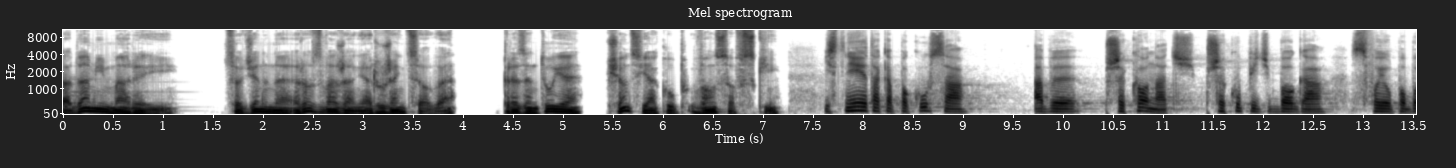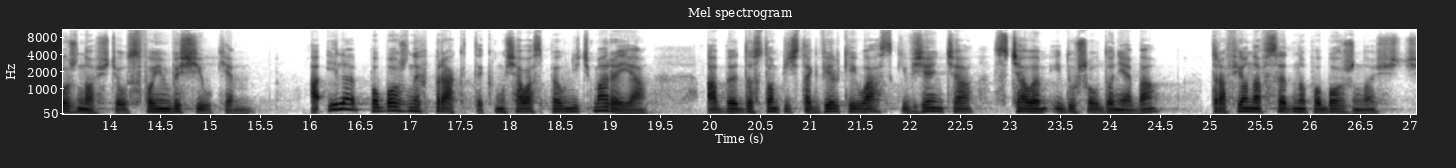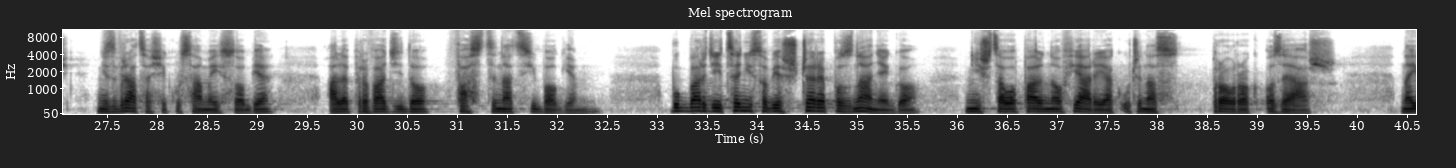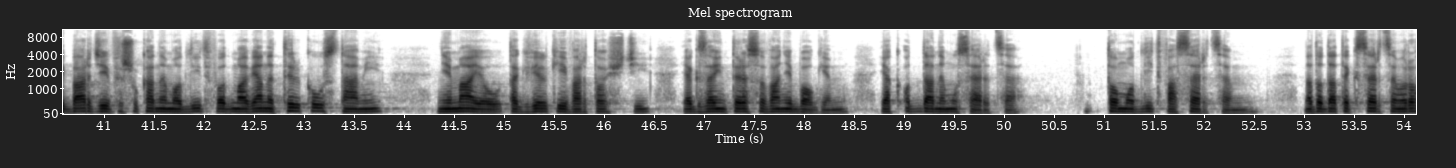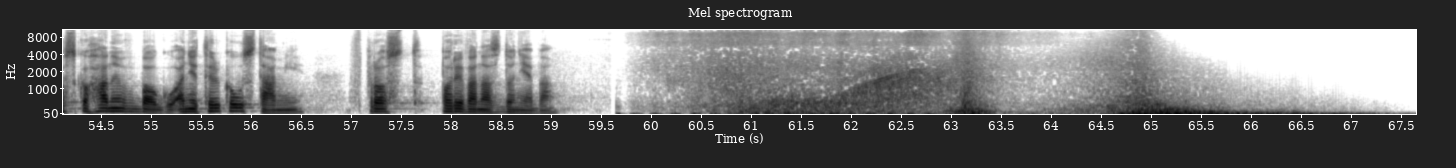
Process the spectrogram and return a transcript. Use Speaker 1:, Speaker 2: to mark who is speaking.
Speaker 1: Śladami Maryi. Codzienne rozważania różańcowe. Prezentuje ksiądz Jakub Wąsowski.
Speaker 2: Istnieje taka pokusa, aby przekonać, przekupić Boga swoją pobożnością, swoim wysiłkiem. A ile pobożnych praktyk musiała spełnić Maryja, aby dostąpić tak wielkiej łaski wzięcia z ciałem i duszą do nieba? Trafiona w sedno pobożność nie zwraca się ku samej sobie, ale prowadzi do fascynacji Bogiem. Bóg bardziej ceni sobie szczere poznanie Go niż całopalne ofiary, jak uczy nas prorok Ozeasz. Najbardziej wyszukane modlitwy, odmawiane tylko ustami, nie mają tak wielkiej wartości jak zainteresowanie Bogiem, jak oddane Mu serce. To modlitwa sercem, na dodatek sercem rozkochanym w Bogu, a nie tylko ustami, wprost porywa nas do nieba.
